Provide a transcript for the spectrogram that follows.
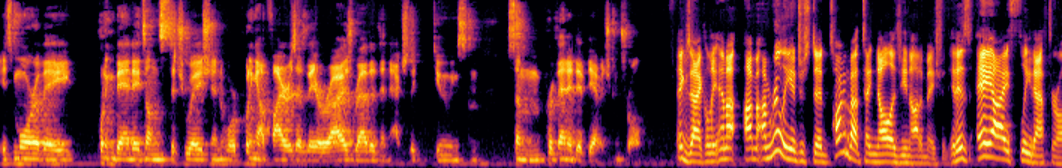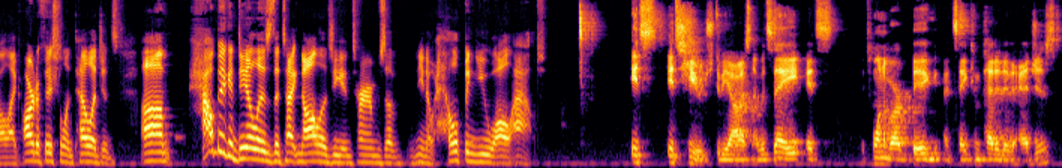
It's more of a putting band-aids on the situation or putting out fires as they arise rather than actually doing some some preventative damage control. Exactly. And I, am I'm, I'm really interested talking about technology and automation. It is AI fleet after all, like artificial intelligence. Um, how big a deal is the technology in terms of, you know, helping you all out? It's, it's huge, to be honest. I would say it's, it's one of our big, I'd say, competitive edges.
